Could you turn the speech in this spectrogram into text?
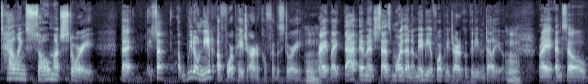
telling so much story that so we don't need a four page article for the story, mm. right? Like that image says more than a, maybe a four page article could even tell you, mm. right? And so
